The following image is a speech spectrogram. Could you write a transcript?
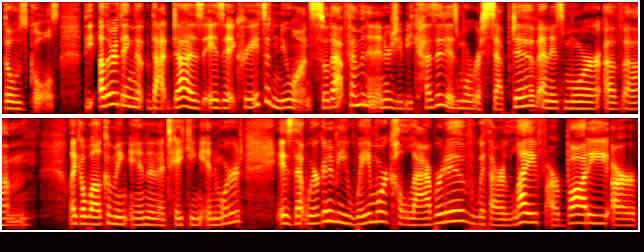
those goals. The other thing that that does is it creates a nuance. So that feminine energy, because it is more receptive and is more of um, like a welcoming in and a taking inward is that we're going to be way more collaborative with our life, our body, our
